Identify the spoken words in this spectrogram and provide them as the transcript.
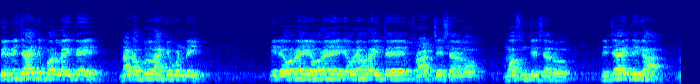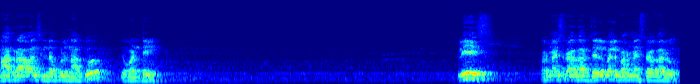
మీరు నిజాయితీ పరులైతే నా డబ్బులు నాకు ఇవ్వండి. మీరు ఎవరై ఎవరై ఎవరెవరైతే ఫ్రాడ్ చేశారో మోసం చేశారో నిజాయితీగా నాకు రావాల్సిన డబ్బులు నాకు ఇవ్వండి. ప్లీజ్ పరమేశ్వరరావు గారు జల్లిపల్లి పరమేశ్వరరావు గారు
